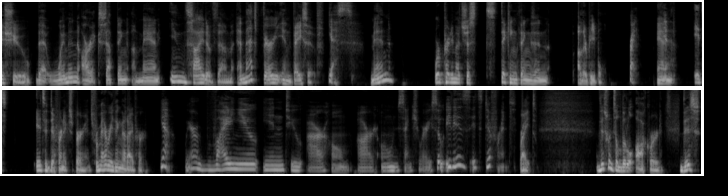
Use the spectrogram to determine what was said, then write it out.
issue that women are accepting a man inside of them, and that's very invasive. Yes. Men, we're pretty much just sticking things in other people. Right. And yeah. it's it's a different experience from everything that I've heard. Yeah. We are inviting you into our home, our own sanctuary. So it is, it's different. Right. This one's a little awkward. This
